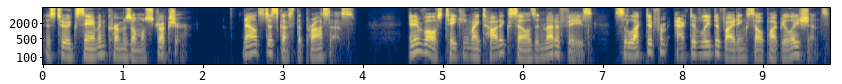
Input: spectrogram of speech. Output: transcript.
is to examine chromosomal structure. Now let's discuss the process. It involves taking mitotic cells in metaphase selected from actively dividing cell populations.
